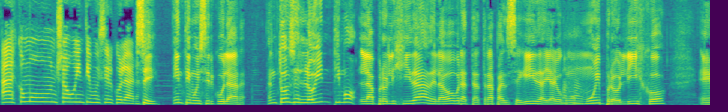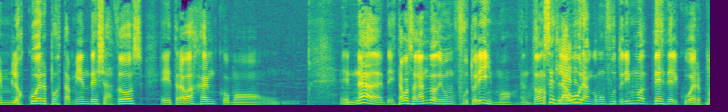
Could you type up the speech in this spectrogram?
Ah, es como un show íntimo y circular. Sí, íntimo y circular. Entonces lo íntimo, la prolijidad de la obra te atrapa enseguida, hay algo como Ajá. muy prolijo. Em, los cuerpos también de ellas dos eh, trabajan como... eh, nada, estamos hablando de un futurismo. Entonces Claro. laburan como un futurismo desde el cuerpo.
